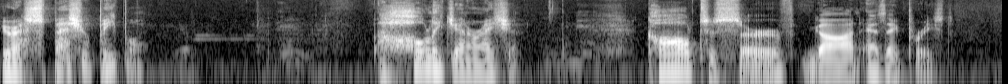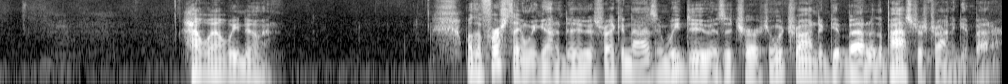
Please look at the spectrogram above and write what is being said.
You're a special people, a holy generation, called to serve God as a priest. How well we doing? Well, the first thing we got to do is recognize, and we do as a church, and we're trying to get better. The pastor's trying to get better.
